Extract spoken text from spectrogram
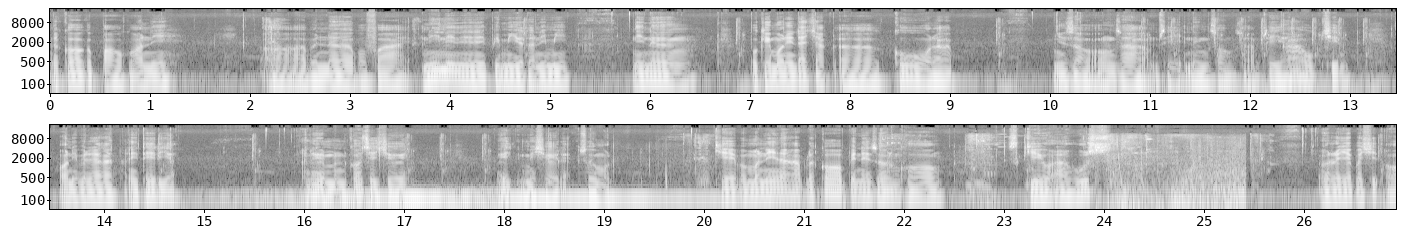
แล้วก็กระเป๋าก้อนนี้เอ่อเบนเนอร์โปรไฟล์นี่นี่นี่พี่มีอยู่ตอนนี้มีนี่หนึ่งโปเกมอนนี้ได้จากเอ่อคู่นะครับนี่สองสามสี่หนึ่งสองสามสี่ห้าหกชิ้นอันนี้ไปเลยแล้วกันอันนี้เท่ดีอะอันอื่นมันก็เฉยเฉยเอ้ยไม่เฉยแหละสวยหมดโอเคประมาณนี้นะครับ แล้วก็เป็นในส่วนของ สกิลอาหุสระยะประชิดอ๋อ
